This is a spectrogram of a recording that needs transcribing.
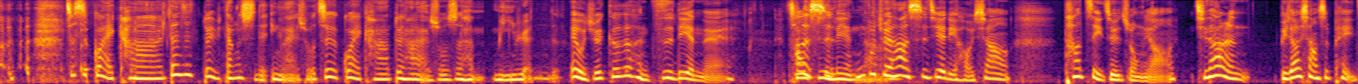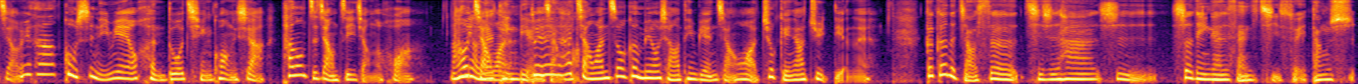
就是怪咖。但是对于当时的印来说，这个怪咖对他来说是很迷人的。哎，我觉得哥哥很自恋呢，超自恋的。你不觉得他的世界里好像他自己最重要，其他人？比较像是配角，因为他故事里面有很多情况下，他都只讲自己讲的话，然后讲完，对，他讲完之后更没有想要听别人讲话，就给人家据点嘞。哥哥的角色其实他是设定应该是三十七岁，当时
